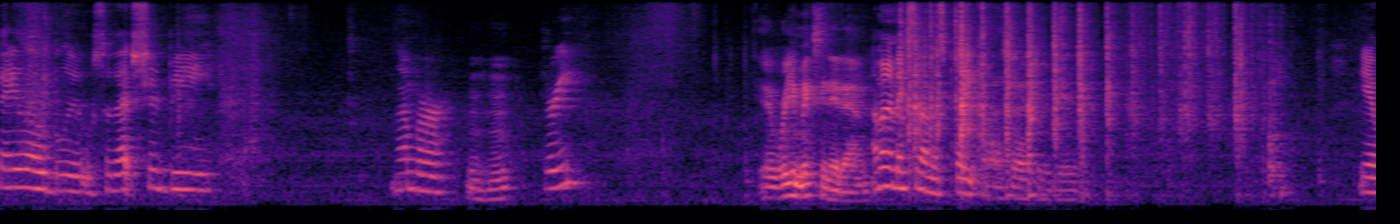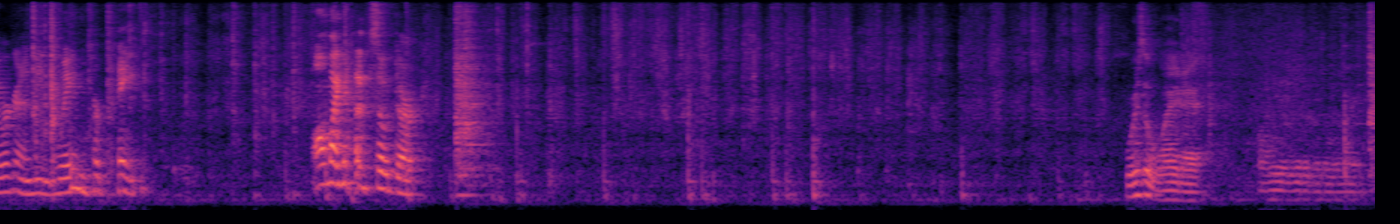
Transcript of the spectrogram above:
phthalo blue, so that should be number Mm-hmm. three. And where are you mixing it at? I'm gonna mix it on this plate. That's what I should do. Yeah, we're gonna need way more paint. Oh my god, it's so dark. Where's the white at? Only a little bit of white.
